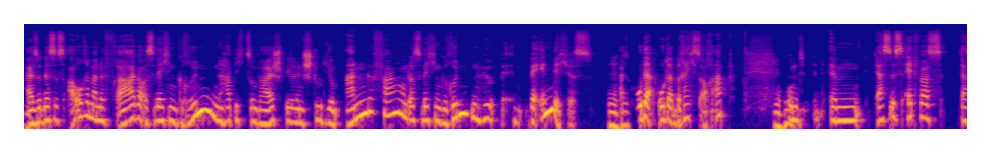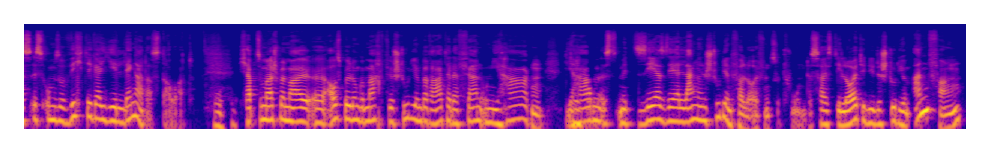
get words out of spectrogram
Also das ist auch immer eine Frage, aus welchen Gründen habe ich zum Beispiel ein Studium angefangen und aus welchen Gründen beende ich es? Also mhm. Also, oder, oder brech es auch ab. Mhm. Und ähm, das ist etwas, das ist umso wichtiger, je länger das dauert. Mhm. Ich habe zum Beispiel mal äh, Ausbildung gemacht für Studienberater der Fernuni Hagen. Die mhm. haben es mit sehr, sehr langen Studienverläufen zu tun. Das heißt, die Leute, die das Studium anfangen,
